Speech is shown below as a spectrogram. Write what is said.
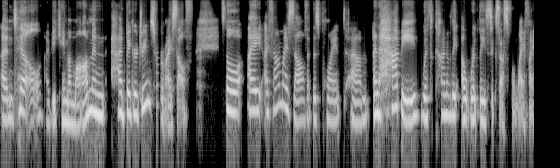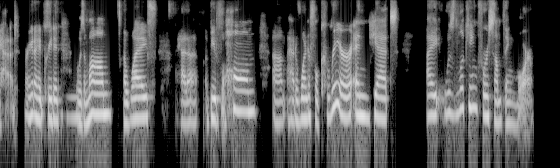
until I became a mom and had bigger dreams for myself. So I, I found myself at this point um, unhappy with kind of the outwardly successful life I had, right? I had created, I was a mom, a wife, I had a, a beautiful home, um, I had a wonderful career, and yet I was looking for something more.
